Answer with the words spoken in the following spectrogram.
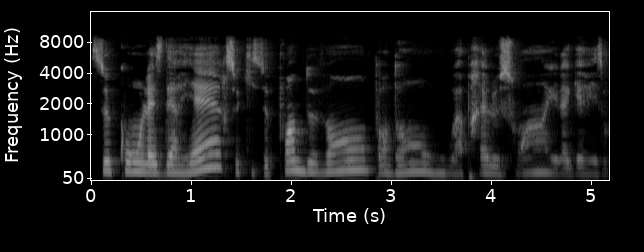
ce qu'on laisse derrière, ce qui se pointe devant, pendant ou après le soin et la guérison.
